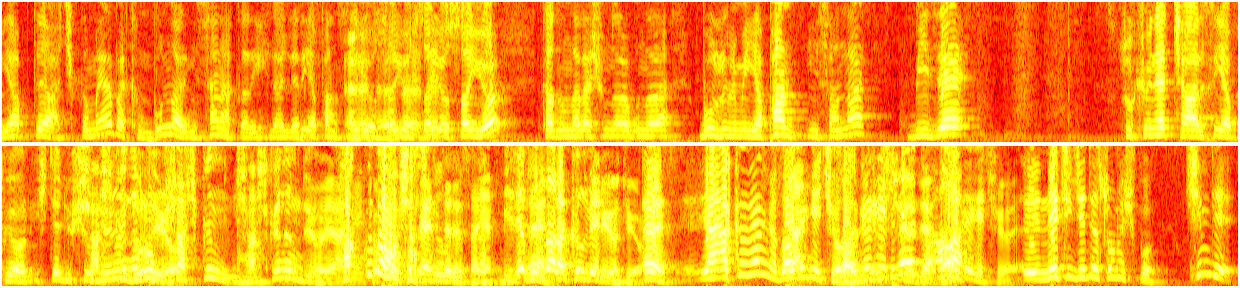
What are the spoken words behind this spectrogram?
yaptığı açıklamaya bakın. Bunlar insan hakları ihlalleri yapan sayıyor, Evet, evet, sayıyor, evet, sayıyor, evet. sayıyor. Kadınlara, şunlara, bunlara bu zulmü yapan insanlar bize sükunet çağrısı yapıyor. İşte düşürdüğünün Şaşkınım durum diyor. şaşkın. Şaşkınım diyor yani. Haklı çok, da o Çok enteresan yani. Bize bunlar Evet. akıl veriyor diyor. Evet. Yani akıl vermiyor. Dalga Yani geçiyorlar dalga bizimkiler geçiyor de diyor, ama dalga geçiyor yani. e, neticede sonuç bu. Şimdi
